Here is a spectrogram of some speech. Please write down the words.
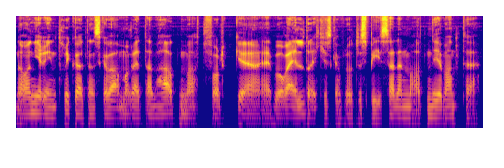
Når en gir inntrykk av at en skal være med å redde verden, at folk, eh, våre eldre ikke skal få lov til å spise den maten de er vant til.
